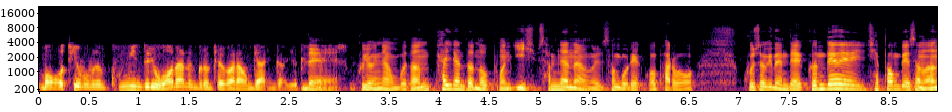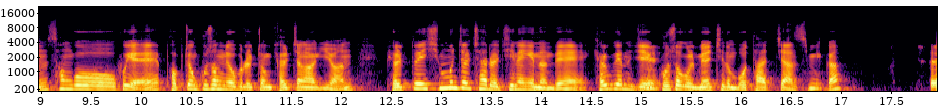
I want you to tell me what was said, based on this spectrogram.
뭐 어떻게 보면 국민들이 원하는 그런 결과가 나온 게 아닌가 이렇게 네. 생각했습니다. 구형량보다는 8년 더 높은 23년형을 선고를 했고 바로 구속이 됐는데 근데 재판부에서는 선고 후에 법정 구속 여부를 좀 결정하기 위한 별도의 신문 절차를 진행했는데 결국에는 이제 네. 구속을 면치는 못하지 않습니까? 네,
